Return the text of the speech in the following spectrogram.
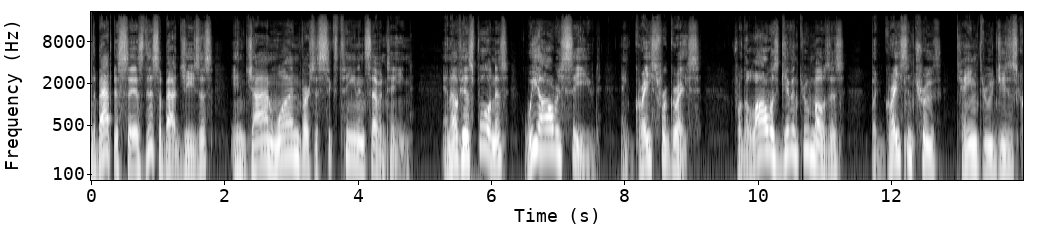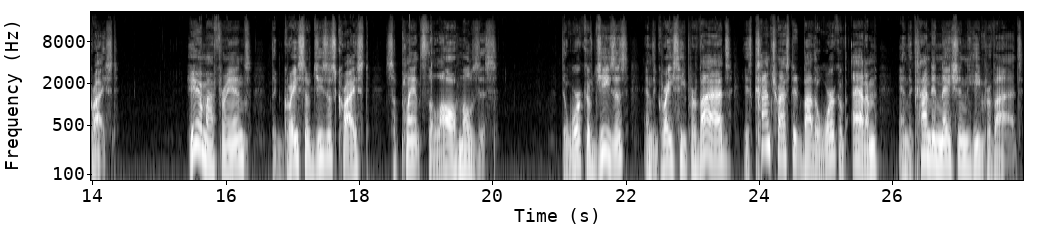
the Baptist says this about Jesus in John 1, verses 16 and 17 And of his fullness we all received, and grace for grace. For the law was given through Moses, but grace and truth came through Jesus Christ. Here, my friends, the grace of Jesus Christ supplants the law of Moses. The work of Jesus and the grace he provides is contrasted by the work of Adam and the condemnation he provides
